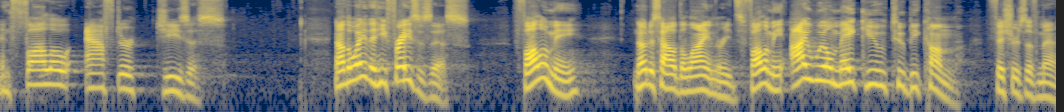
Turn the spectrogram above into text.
and follow after Jesus. Now, the way that he phrases this, follow me, notice how the line reads Follow me, I will make you to become fishers of men.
